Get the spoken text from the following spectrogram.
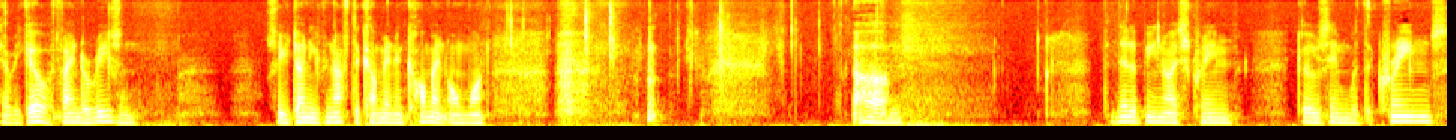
There we go. I found a reason. So you don't even have to come in and comment on one. Um, vanilla bean ice cream goes in with the creams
